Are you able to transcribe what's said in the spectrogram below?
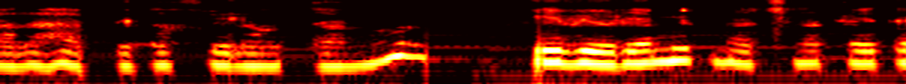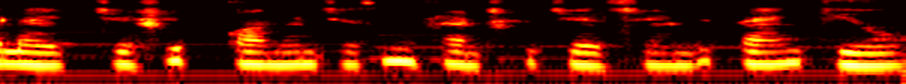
చాలా హ్యాపీగా ఫీల్ అవుతాను. ఈ వీడియో మీకు నచ్చినట్లయితే లైక్ చేసి, కామెంట్ చేసి మీ ఫ్రెండ్స్‌కి షేర్ చేయండి. Thank you.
